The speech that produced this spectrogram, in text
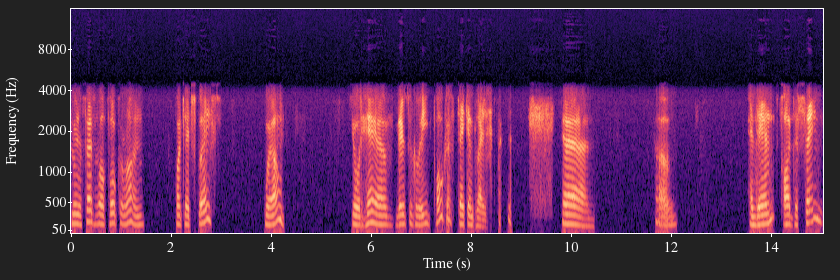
During the Festival Poker Run, what takes place? Well, you would have basically poker taking place. um, and then on the same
